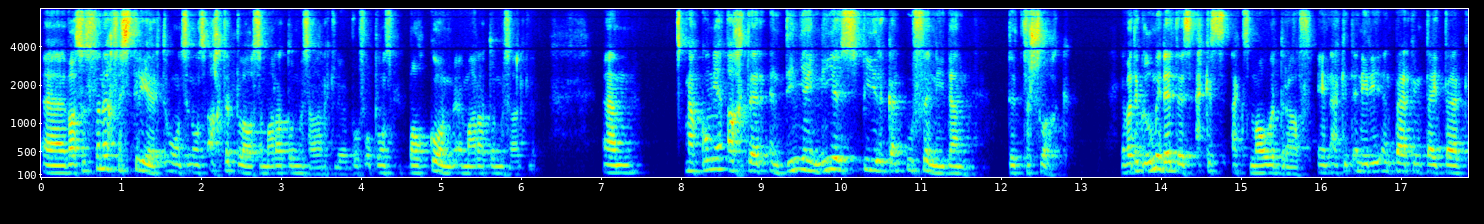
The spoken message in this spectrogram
uh was ons vinnig frustreerd toe ons in ons agterplaas 'n maraton moes hardloop of op ons balkon 'n maraton moes hardloop. Ehm um, nou kom jy agter indien jy nie jou spiere kan oefen nie dan dit verswak. Nou wat ek bedoel met dit is ek is ek's mal oor draf en ek het in hierdie inperking tydperk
